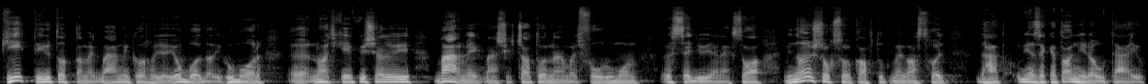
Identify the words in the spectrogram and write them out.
Ki tiltotta meg bármikor, hogy a jobboldali humor nagy képviselői bármelyik másik csatornán vagy fórumon összegyűjjenek. Szóval mi nagyon sokszor kaptuk meg azt, hogy de hát mi ezeket annyira utáljuk.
